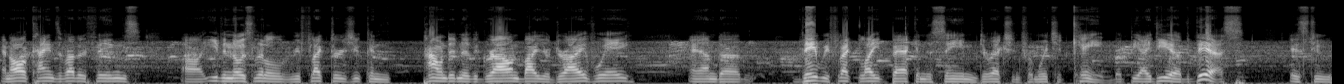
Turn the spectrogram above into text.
and all kinds of other things. Uh, even those little reflectors you can pound into the ground by your driveway, and uh, they reflect light back in the same direction from which it came. But the idea of this is to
